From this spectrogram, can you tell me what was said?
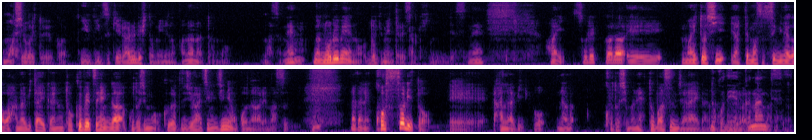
面白いというか、勇気づけられる人もいるのかななと思いますね。うんまあノルウェーのドキュメンタリー作品ですね。はい。それから、えー毎年やってます隅田川花火大会の特別編が今年も9月18日に行われます。なんかね、こっそりと、えー花火をな今年もね、飛ばすんじゃないかな。どこでやるかなみたいなね。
